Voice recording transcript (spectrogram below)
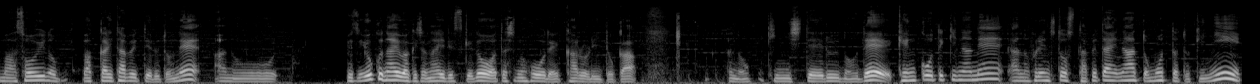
まあそういうのばっかり食べてるとねあの別に良くないわけじゃないですけど私の方でカロリーとかあの気にしているので健康的なねあのフレンチトースト食べたいなと思った時に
